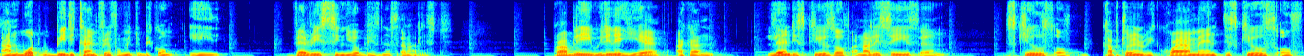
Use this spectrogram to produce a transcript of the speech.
And what would be the time frame for me to become a very senior business analyst? Probably within a year, I can learn the skills of analysis and um, skills of capturing requirement, the skills of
